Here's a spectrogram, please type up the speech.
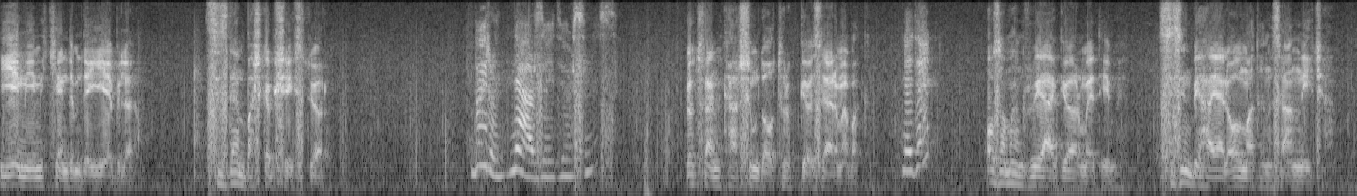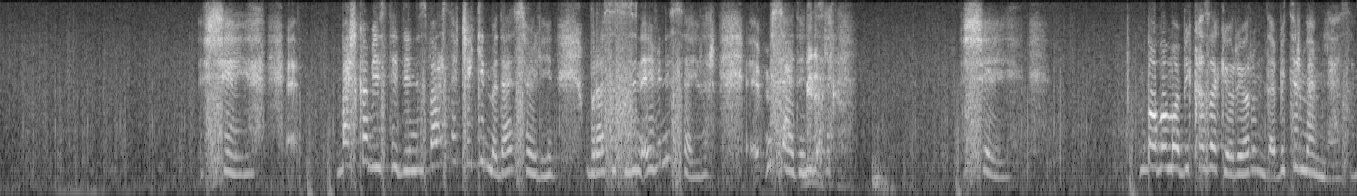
Yemeğimi kendim de yiyebilirim. Sizden başka bir şey istiyorum. Buyurun, ne arzu ediyorsunuz? Lütfen karşımda oturup gözlerime bakın. Neden? O zaman rüya görmediğimi, sizin bir hayal olmadığınızı anlayacağım. Şey, başka bir istediğiniz varsa çekinmeden söyleyin. Burası sizin eviniz sayılır. Eh, Müsaadenizle... Bir dakika. Şey... Babama bir kazak örüyorum da bitirmem lazım.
